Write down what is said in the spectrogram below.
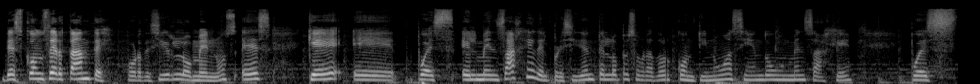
desconcertante, por decirlo menos, es que eh, pues el mensaje del presidente López Obrador continúa siendo un mensaje pues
